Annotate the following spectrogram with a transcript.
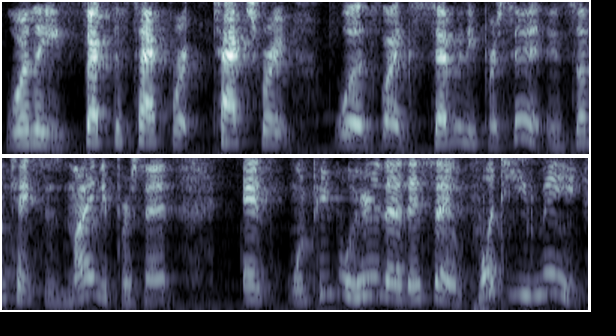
where the effective tax rate, tax rate was like 70%, in some cases 90%. And when people hear that, they say, What do you mean?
